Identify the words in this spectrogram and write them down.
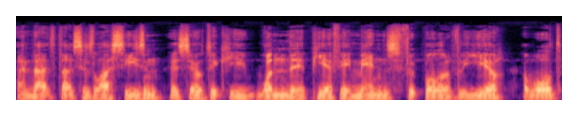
And that's that's his last season at Celtic. He won the PFA Men's Footballer of the Year award.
